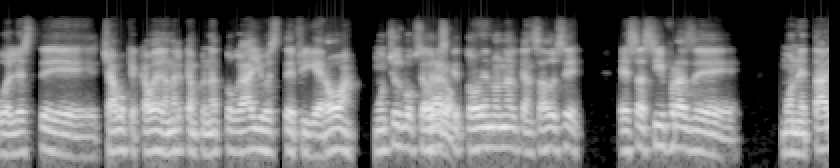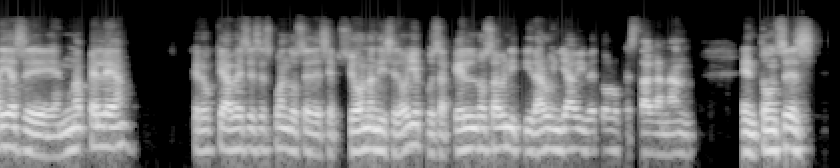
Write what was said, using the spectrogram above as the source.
o, el este chavo que acaba de ganar el campeonato gallo, este Figueroa. Muchos boxeadores claro. que todavía no han alcanzado ese, esas cifras de monetarias eh, en una pelea. Creo que a veces es cuando se decepcionan y dicen, oye, pues aquel no sabe ni tirar un llave y ve todo lo que está ganando. Entonces,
